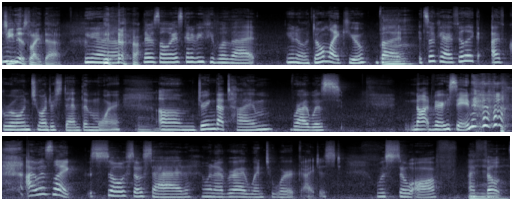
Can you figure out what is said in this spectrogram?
genius like that. yeah, Yeah. there's always going to be people that you know don't like you but Uh-huh. it's okay i feel like i've grown to understand them more Mm. um, during that time where i was not very sane i was like so so sad whenever i went to work i just was so off i Mm. felt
